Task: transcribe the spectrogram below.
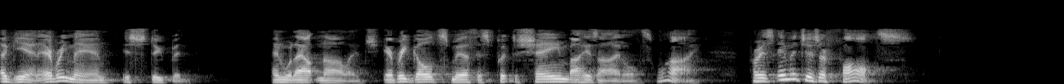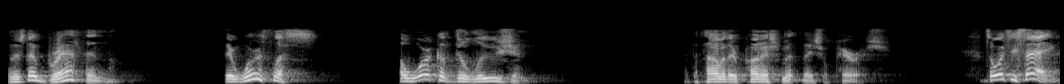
Again, every man is stupid and without knowledge. Every goldsmith is put to shame by his idols. Why? For his images are false. And there's no breath in them. They're worthless. A work of delusion. At the time of their punishment, they shall perish. So what's he saying?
